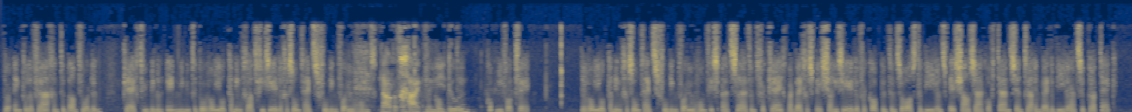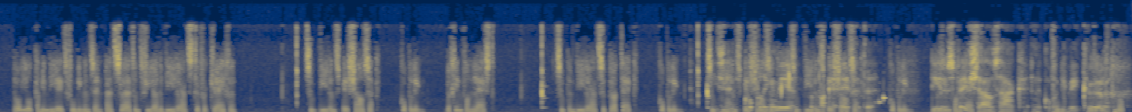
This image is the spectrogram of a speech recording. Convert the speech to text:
Door enkele vragen te beantwoorden, krijgt u binnen 1 minuut door Royal Canin geadviseerde gezondheidsvoeding voor uw hond. Nou, dat ga ik nu niet doen. Kopniveau 2. De Royal Canin gezondheidsvoeding voor uw hond is uitsluitend verkrijgbaar bij gespecialiseerde verkooppunten zoals de dierenspeciaalzaak of tuincentra en bij de dierenartsenpraktijk. Royal Canin dieetvoedingen zijn uitsluitend via de dierenarts te verkrijgen. Zoek dierenspeciaalzaak. Koppeling. Begin van lijst. Zoek een dierenartsenpraktijk. Koppeling. Zoek Die zijn dierenspeciaalzaak. koppelingen weer. Zoek even dierenspeciaalzaak. de Koppeling. Lijst. dierenspeciaalzaak en dan kom ik weer keurig.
